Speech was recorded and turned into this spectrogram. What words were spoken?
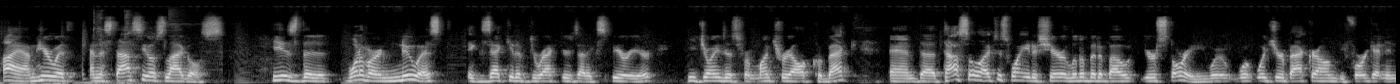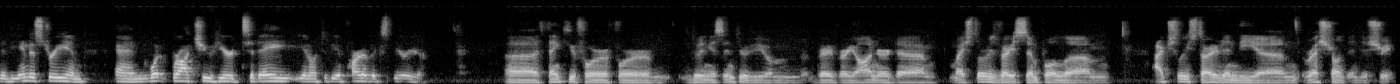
Hi, I'm here with Anastasios Lagos. He is the one of our newest executive directors at Experior. He joins us from Montreal, Quebec. And uh, Tasso, I just want you to share a little bit about your story. What, what was your background before getting into the industry, and and what brought you here today? You know, to be a part of Experior. Uh, thank you for for doing this interview. I'm very very honored. Um, my story is very simple. Um, actually started in the um, restaurant industry.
